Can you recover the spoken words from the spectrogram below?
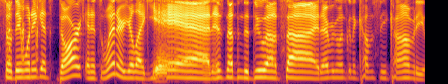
So then when it gets dark and it's winter, you're like, yeah, there's nothing to do outside. Everyone's gonna come see comedy.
